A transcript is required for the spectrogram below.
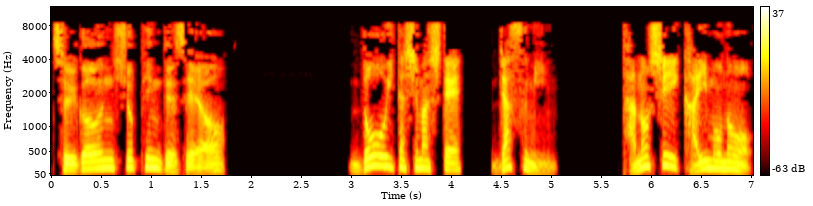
즐거운 쇼핑 되세요. どういたしまして、ジャスミン。楽しい買い物を。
